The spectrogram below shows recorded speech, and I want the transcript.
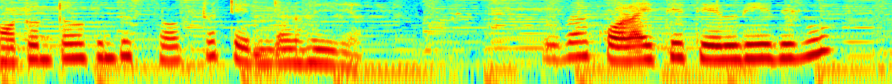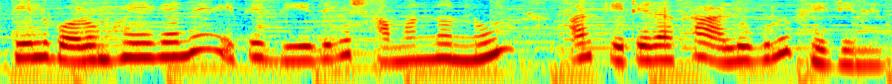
মটনটাও কিন্তু সফটটা টেন্ডার হয়ে যাবে। এবার কড়াইতে তেল দিয়ে দেব। তেল গরম হয়ে গেলে এতে দিয়ে দেবো সামান্য নুন আর কেটে রাখা আলুগুলো ভেজে নেব।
